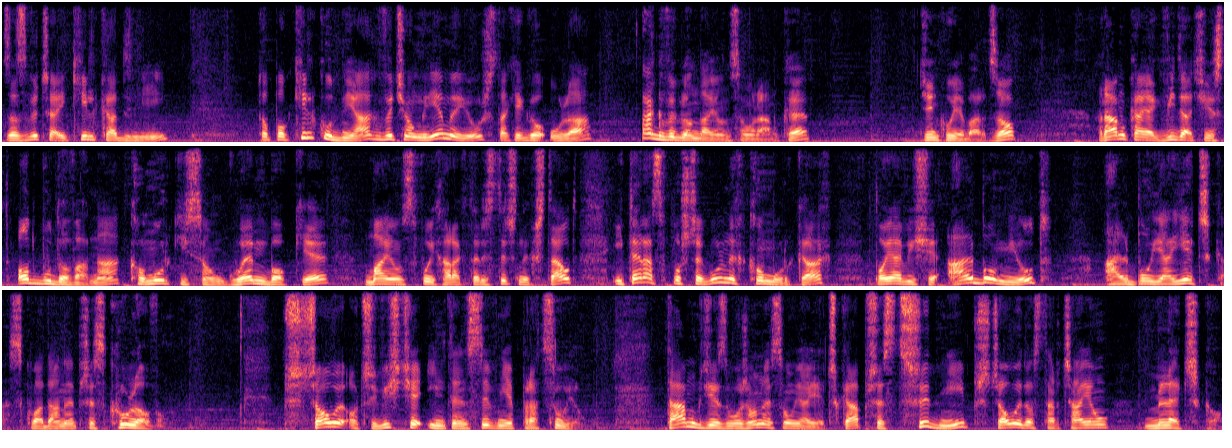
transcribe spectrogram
zazwyczaj kilka dni, to po kilku dniach wyciągniemy już z takiego ula tak wyglądającą ramkę. Dziękuję bardzo. Ramka, jak widać, jest odbudowana, komórki są głębokie, mają swój charakterystyczny kształt i teraz w poszczególnych komórkach pojawi się albo miód, albo jajeczka składane przez królową. Pszczoły oczywiście intensywnie pracują. Tam, gdzie złożone są jajeczka, przez trzy dni pszczoły dostarczają mleczko.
